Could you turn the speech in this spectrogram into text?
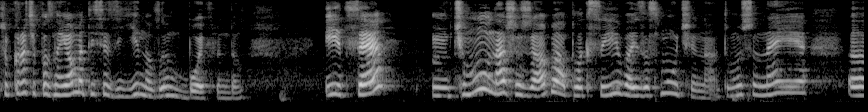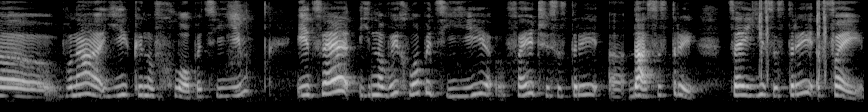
щоб коротше познайомитися з її новим бойфрендом. І це чому наша жаба плаксива і засмучена? Тому що в неї е, вона її кинув хлопець її. І це новий хлопець її феї чи сестри. Е, да, сестри. Це її сестри феї,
